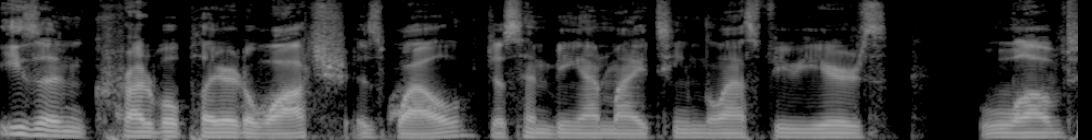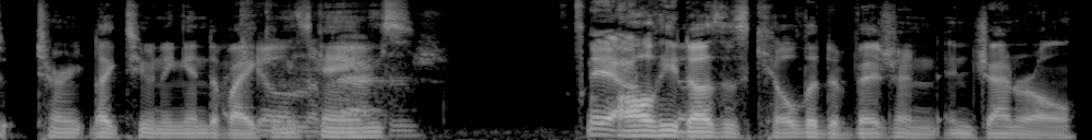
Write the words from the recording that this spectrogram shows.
He's an incredible player to watch as well. Just him being on my team the last few years, loved turn like tuning into Vikings games Packers. Yeah. all he does is kill the division in general.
